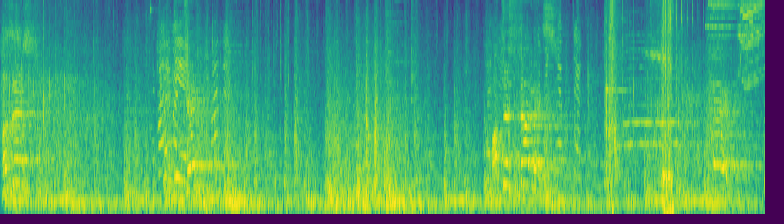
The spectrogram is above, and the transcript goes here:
Hazır. Hadi. Çek. Atış serbest. Evet.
